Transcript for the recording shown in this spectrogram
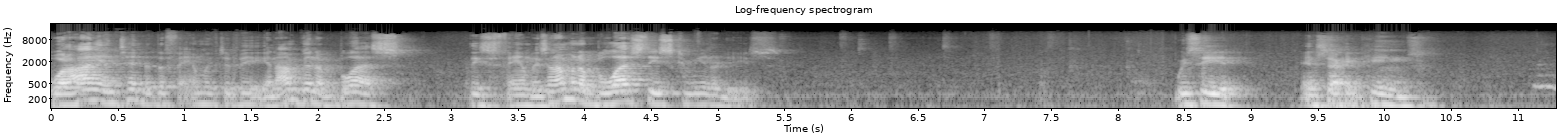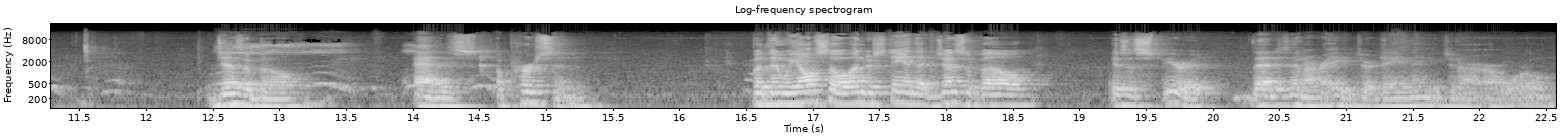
what I intended the family to be. And I'm going to bless these families, and I'm going to bless these communities. We see it in 2 Kings Jezebel as a person, but then we also understand that Jezebel is a spirit that is in our age, our day and age, in our, our world.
